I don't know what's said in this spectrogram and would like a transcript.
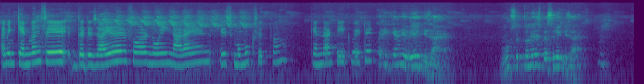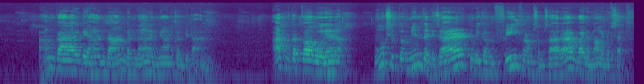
I mean, can one say the desire for knowing Narayan is mumukshutvam? Can that be equated? Well, it can be a vague desire. Mumukshutvam is a specific desire. अहंकार देहांतान बंधन अज्ञान कल्पितान आत्म तत्वाबोधेन mumukshutvam means the desire to become free from samsara by the knowledge of self.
